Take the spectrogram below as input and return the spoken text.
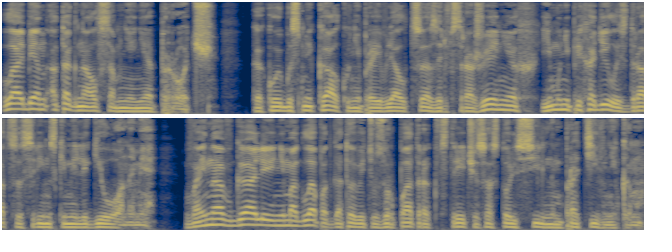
Лабиан отогнал сомнения прочь. Какой бы смекалку ни проявлял Цезарь в сражениях, ему не приходилось драться с римскими легионами. Война в Галлии не могла подготовить узурпатора к встрече со столь сильным противником.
